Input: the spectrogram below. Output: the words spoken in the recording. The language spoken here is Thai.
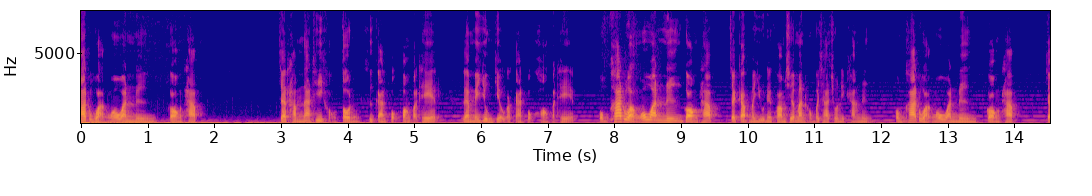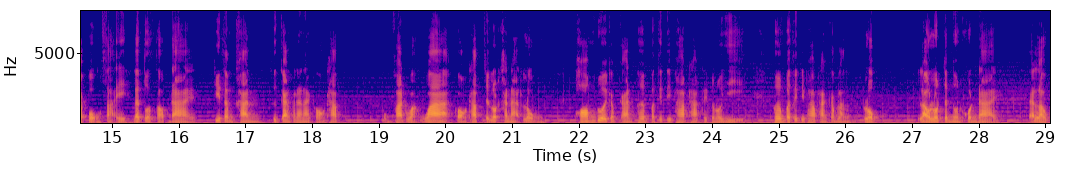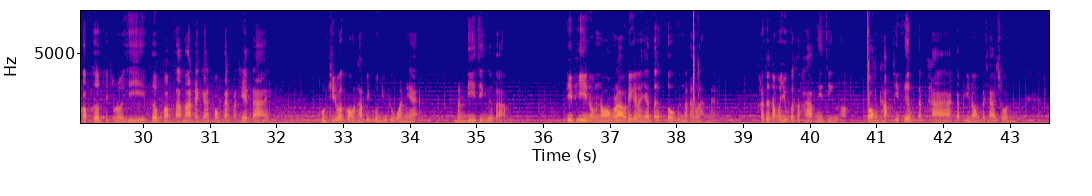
คาดหวังว่าวันหนึ่งกองทัพ จะทำหน้าที่ของตนคือการปกป้องประเทศ และไม่ยุ่งเกี่ยวกับการปกครองประเทศ ผมคาดหวังว่าวันหนึ่งกองทัพจะกลับมาอยู่ในความเชื่อมั่นของประชาชนอีกครั้งหนึ่ง ผมคาดหวังว่าวันหนึ่งกองทัพจะโปร่งใสและตรวจสอบได้ ที่สำคัญคือการพัฒนากองทัพ ผมคาดหวังว่ากองทัพจะลดขนาดลง พร้อมด้วยกับการเพิ่มประสิทธิภาพทางเทคโนโลยี เพิ่มประสิทธิภาพทางกำลังรบเราลดจำนวนคนได้ แต่เราก็เพิ่มเทคโนโลยี เพิ่มความสามารถในการป้องกันประเทศได้ คุณคิดว่ากองทัพที่คุณอยู่ทุกวันนี้มันดีจริงหรือเปล่า พี่ๆน้องๆ เราที่กำลังจะเติบโตขึ้นมาข้างหลังเนี่ยเขาจะต้องมาอยู่กับสภาพนี้จริงหรอกองทัพที่เสื่อมศรัทธากับพี่น้องประชาชน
